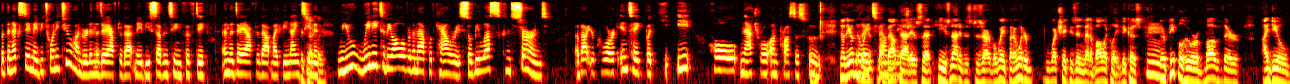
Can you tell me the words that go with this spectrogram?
but the next day may be 2200, and the day after that may be 1750, and the day after that might be 19. Exactly. And you, we need to be all over the map with calories, so be less concerned about your caloric intake, but he, eat whole, natural, unprocessed food. now the other The thing about that is that nature. is that he's not at his desirable weight. But I wonder, what shape he's in metabolically because hmm. there are people who are above their ideal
